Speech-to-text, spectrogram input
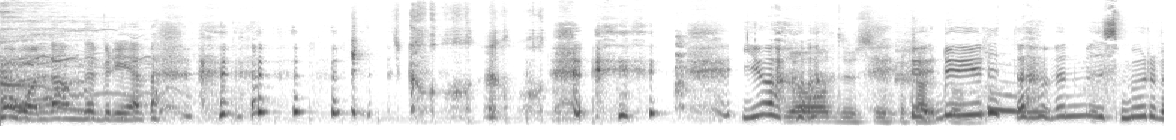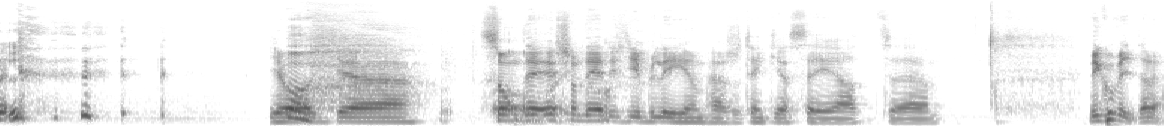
målande brev. Ja, Ja, du supertackon. du är ju lite av en mysmurvel. Jag, eh, som det, eftersom det är ditt jubileum här så tänker jag säga att eh, vi går vidare.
